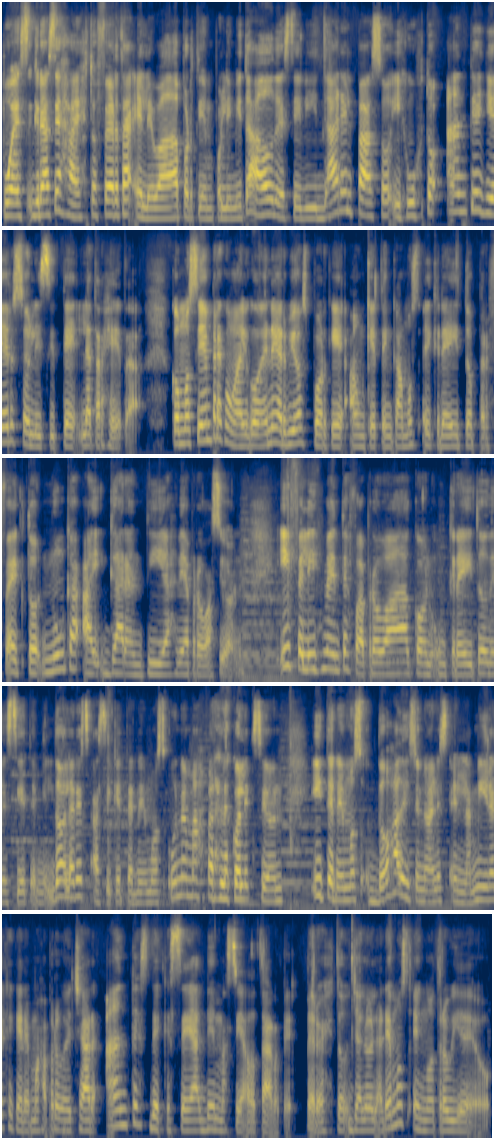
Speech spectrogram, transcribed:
Pues gracias a esta oferta elevada por tiempo limitado decidí dar el paso y justo anteayer solicité la tarjeta. Como siempre con algo de nervios porque aunque tengamos el crédito perfecto nunca hay garantías de aprobación. Y felizmente fue aprobada con un crédito de 7 mil dólares así que tenemos una más para la colección y tenemos dos adicionales en la mira que queremos aprovechar antes de que sea demasiado tarde. Pero esto ya lo hablaremos en otro video.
